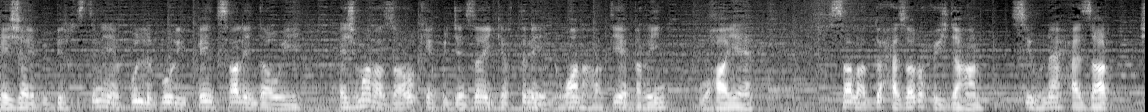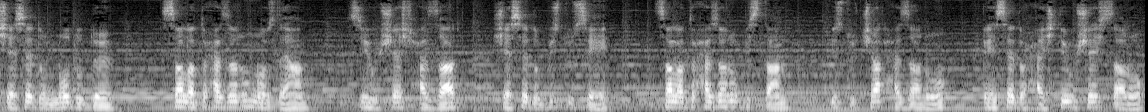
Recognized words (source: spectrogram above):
هێژای ببیرخستنیان کول لە گۆری پێنج ساڵین داوی هێژمارە زارۆکێک و جێزای گرتنی لەوان هاتیە بڕین وهایە ساڵە 2018 هزار 692 ساڵە 2019 36 623 ساڵە 2020 24,586 زارۆک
